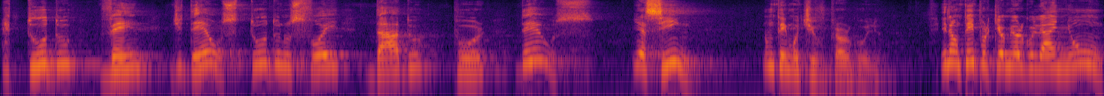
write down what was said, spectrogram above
É tudo vem de Deus, tudo nos foi dado por Deus. E assim, não tem motivo para orgulho. E não tem por que eu me orgulhar em um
